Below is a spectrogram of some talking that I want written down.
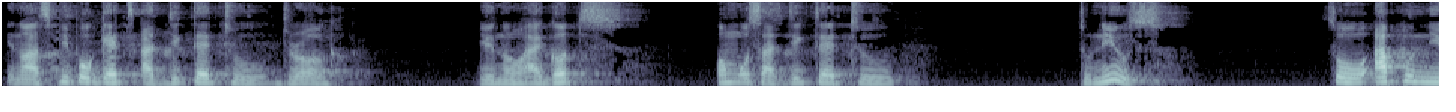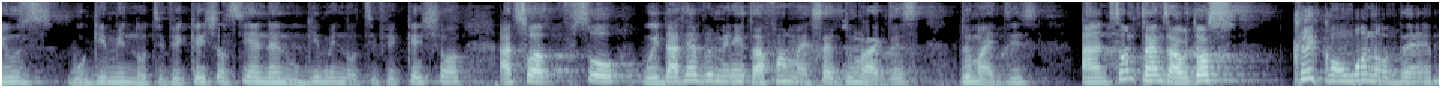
You know, as people get addicted to drug, you know, I got almost addicted to to news. So Apple News will give me notification, CNN will give me notification. And so, so with that, every minute I find myself doing like this, doing like this. And sometimes I'll just click on one of them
